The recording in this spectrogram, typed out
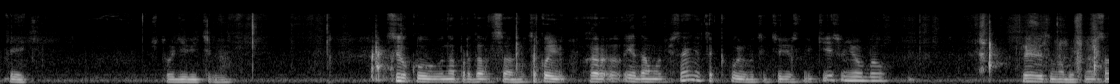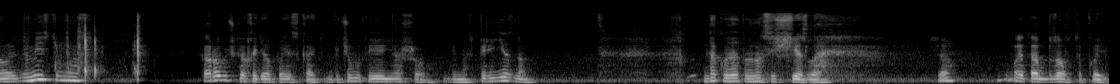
батарейки. Что удивительно. Ссылку на продавца. Вот такой, я дам в описании. Такой вот интересный кейс у него был. Лежит он обычно на самом месте у нас. Коробочку я хотел поискать, почему-то я ее не нашел. Видимо, с переездом. Да, куда-то у нас исчезла. Все. Это обзор такой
